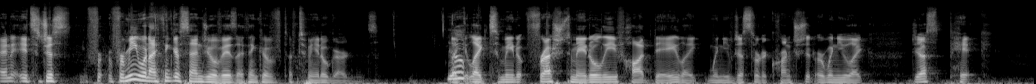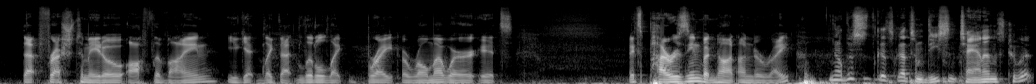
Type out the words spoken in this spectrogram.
And it's just, for, for me, when I think of Sangiovese, I think of, of tomato gardens. Like, like tomato, fresh tomato leaf, hot day, like when you've just sort of crunched it, or when you like just pick that fresh tomato off the vine, you get like that little like bright aroma where it's it's pyrazine but not underripe. No, this is, it's got some decent tannins to it.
